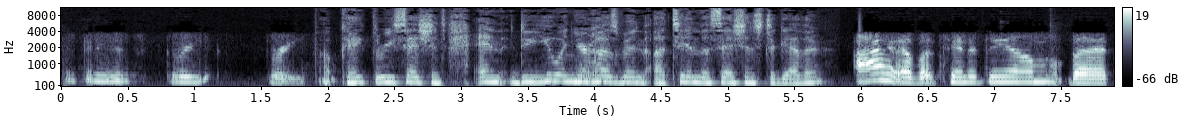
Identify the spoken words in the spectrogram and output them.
I think it is three, three. Okay, three sessions. And do you and your husband attend the sessions together? I have attended them, but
